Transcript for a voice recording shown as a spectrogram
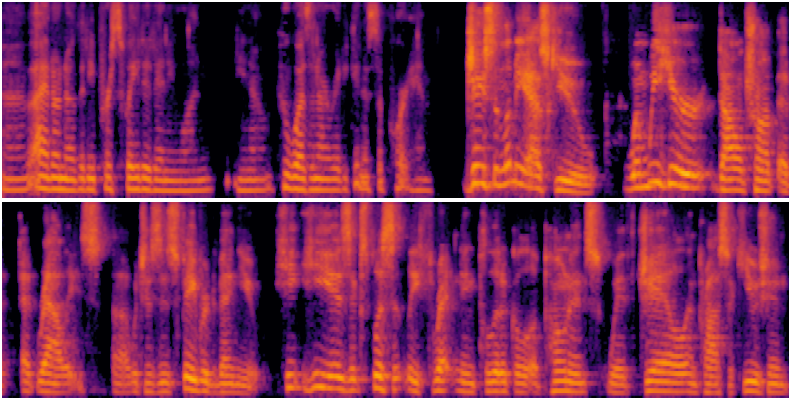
Uh, i don't know that he persuaded anyone you know who wasn't already going to support him jason let me ask you when we hear Donald Trump at, at rallies, uh, which is his favorite venue, he, he is explicitly threatening political opponents with jail and prosecution.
